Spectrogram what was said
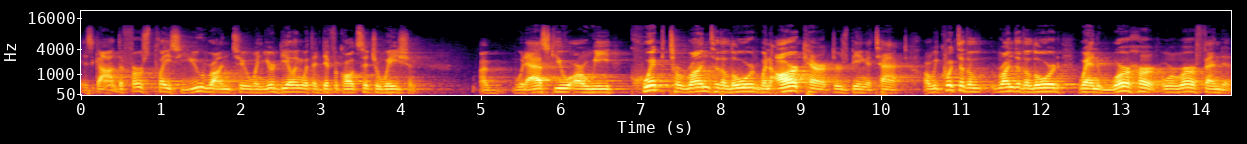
Is God the first place you run to when you're dealing with a difficult situation? I would ask you, are we quick to run to the Lord when our character is being attacked? Are we quick to the, run to the Lord when we're hurt or we're offended?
